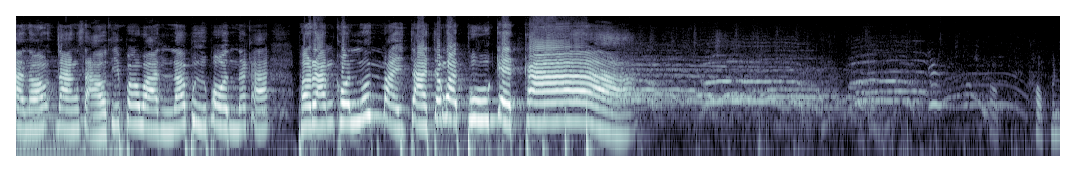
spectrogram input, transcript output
ค่ะน้องนางสาวทิพวรรณและพือพลนะคะ พลังคนรุ่นใหม่จากจังหวัดภูเก็ตค่ะ ขอบขอบคุณ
